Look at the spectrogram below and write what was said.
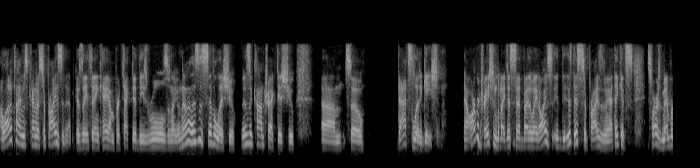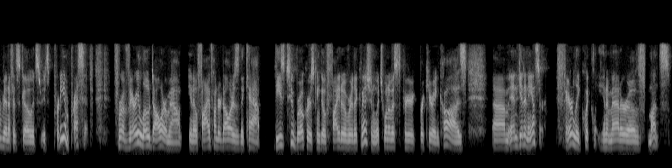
a lot of times kind of a surprise to them because they think, hey, I'm protected these rules. And I go, no, no, this is a civil issue. This is a contract issue. Um, so that's litigation Now, arbitration, what I just said, by the way, it always it, this surprises me. I think it's as far as member benefits go, it's it's pretty impressive for a very low dollar amount. You know, five hundred dollars is the cap. These two brokers can go fight over the commission, which one of us is procuring cause, um, and get an answer fairly quickly in a matter of months.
